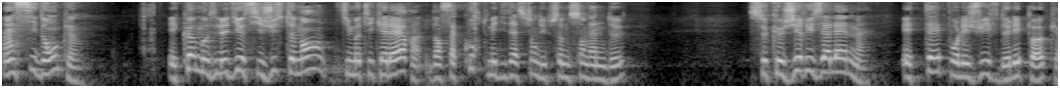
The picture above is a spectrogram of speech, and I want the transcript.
Ainsi donc, et comme le dit aussi justement Timothy Keller dans sa courte méditation du psaume 122, ce que Jérusalem était pour les Juifs de l'époque,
